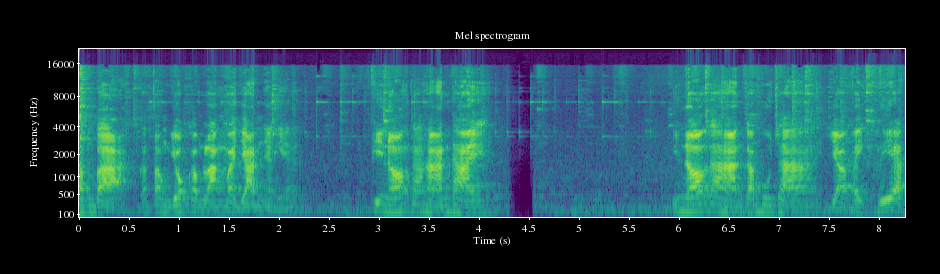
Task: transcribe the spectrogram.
ลำบากก็ต้องยกกำลังมายันอย่างเงี้ย พี่น้องทหารไทย พี่น้องทหารกัมพูชา อย่าไปเครียด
